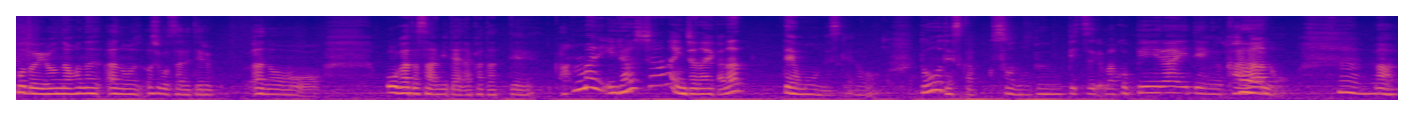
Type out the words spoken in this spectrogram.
ほどいろんなお話あのお仕事されてるあの大型さんみたいな方ってあんまりいらっしゃらないんじゃないかなって思うんですけどどうですか？その分泌、まあ、コピーライティングからの、うんうん。ま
